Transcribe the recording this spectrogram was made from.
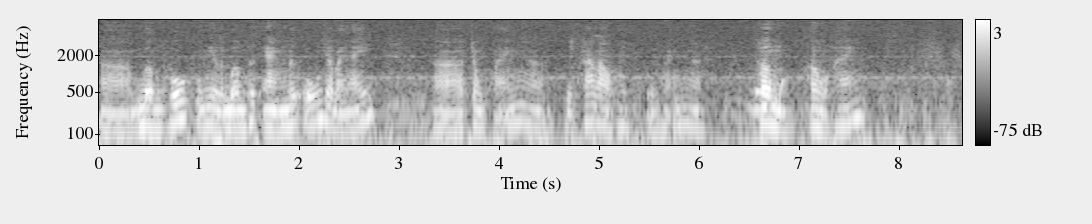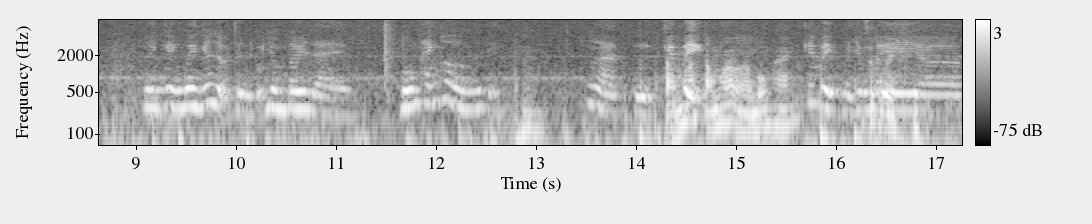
à, bơm thuốc cũng như là bơm thức ăn nước uống cho bạn ấy à, trong khoảng à, cũng khá lâu thôi cũng khoảng à, hơn một hơn một tháng. Nguyên cái nguyên cái lộ trình của zombie là 4 tháng hơn đó chị. Ừ. Tức là cái tổng việc hết tổng hết là 4 tháng. cái việc mà zombie ờ,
